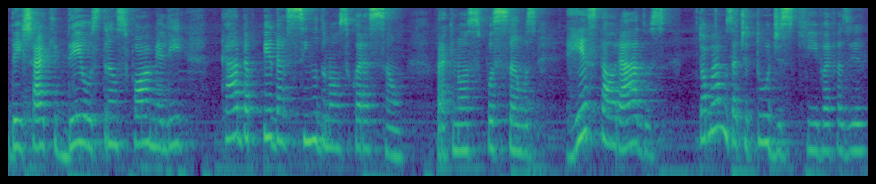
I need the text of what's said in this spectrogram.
deixar que Deus transforme ali cada pedacinho do nosso coração, para que nós possamos, restaurados, tomarmos atitudes que vai fazer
